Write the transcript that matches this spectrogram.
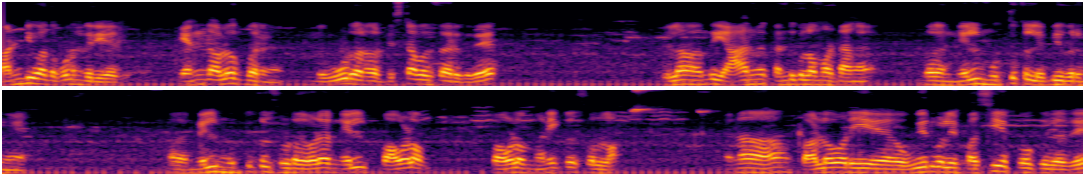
வண்டி வந்த கூட தெரியாது. எந்த அளவுக்கு பாருங்கள் இந்த ஊடு வர டிஸ்டர்பன்ஸாக இருக்குது. இதெல்லாம் வந்து யாருமே கண்டுக்கொள்ள மாட்டாங்க. நெல் முத்துக்கள் எப்படி பாருங்க. நெல் முத்துக்கள் சொல்கிறத விட நெல் பவளம் பவளம் மணிக்கள் சொல்லலாம். ஏன்னா பல்லோடைய உயிர்களின் பசியை போக்குது அது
